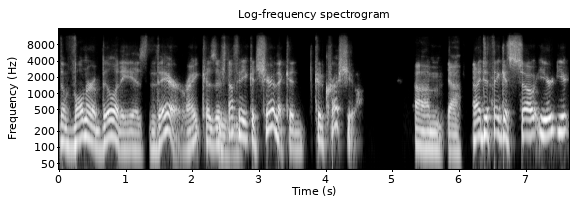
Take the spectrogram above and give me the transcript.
the vulnerability is there, right? Because there's mm-hmm. nothing you could share that could could crush you. Um, yeah, and I just think it's so you're you.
